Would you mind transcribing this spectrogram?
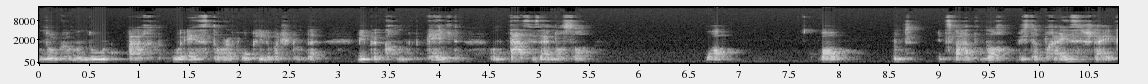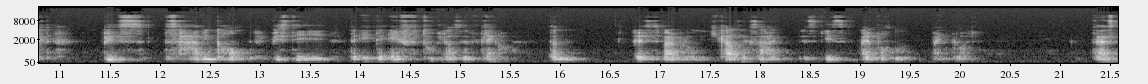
0,08 US-Dollar pro Kilowattstunde. Wie bekommt Geld? Und das ist einfach so, wow, wow. Und Jetzt wartet noch, bis der Preis steigt, bis das Halving kommt, bis die, der ETF zugelassen wird. Dann, es ist Blog. Ich kann es euch sagen, es ist einfach nur mein Blog. Das heißt,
